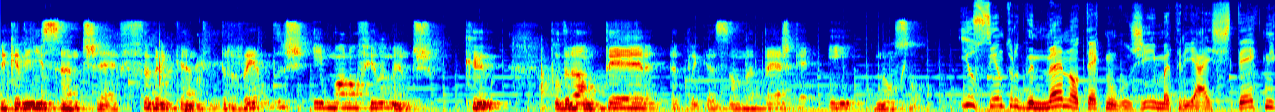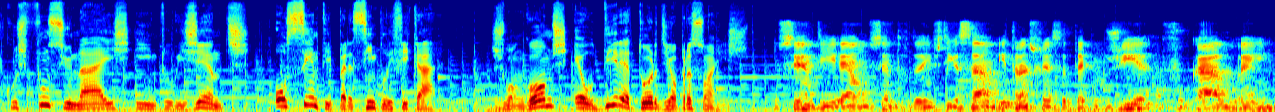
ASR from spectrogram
A Cadilhe e Santos é fabricante de redes e monofilamentos que poderão ter aplicação na pesca e não só. E o Centro de Nanotecnologia e Materiais Técnicos Funcionais e Inteligentes, ou CENTI para simplificar. João Gomes é o diretor de operações. O CENTI é um centro de investigação e transferência de tecnologia focado em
